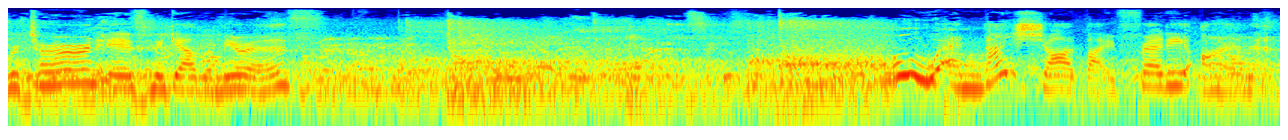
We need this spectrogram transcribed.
Return is Miguel Ramirez. Ooh, and nice shot by Freddy Armin.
